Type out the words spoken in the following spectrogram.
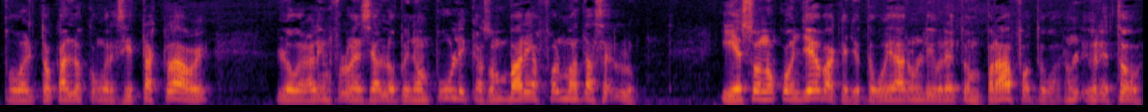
poder tocar los congresistas clave, lograr influenciar la opinión pública. Son varias formas de hacerlo. Y eso no conlleva que yo te voy a dar un libreto en Prafo, te voy a dar un libreto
